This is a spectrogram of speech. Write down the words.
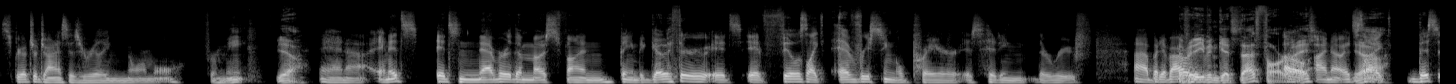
spiritual dryness is really normal for me. Yeah. And uh, and it's it's never the most fun thing to go through. It's it feels like every single prayer is hitting the roof. Uh, but if I if it even gets that far, oh, right? I know it's yeah. like this.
